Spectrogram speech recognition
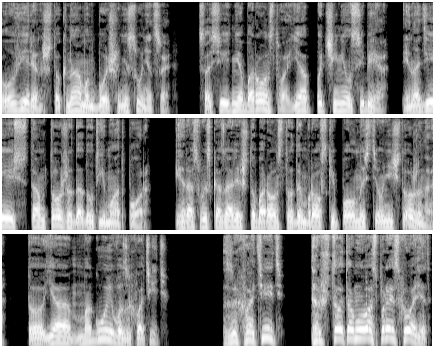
Уверен, что к нам он больше не сунется. Соседнее баронство я подчинил себе, и, надеюсь, там тоже дадут ему отпор. И раз вы сказали, что баронство Дембровский полностью уничтожено, то я могу его захватить». «Захватить? Да что там у вас происходит?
